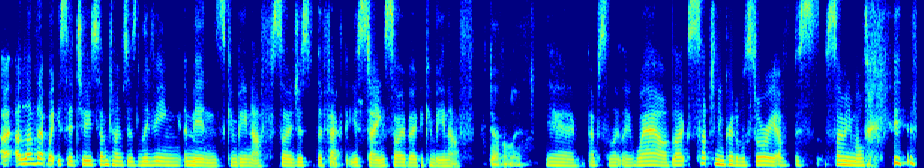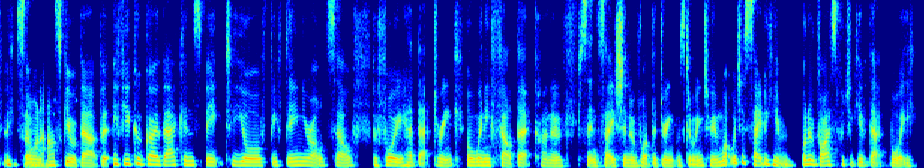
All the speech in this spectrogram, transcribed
I, I, love that what you said too. Sometimes just living amends can be enough. So just the fact yeah. that you're staying sober can be enough. Definitely. Yeah, absolutely. Wow. Like such an incredible story of this so many more things I want to mm. ask you about. But if you could go back and speak to your 15 year old self before you had that drink or when he felt that kind of sensation of what the drink was doing to him, what would you say to him? What advice would you give that boy?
